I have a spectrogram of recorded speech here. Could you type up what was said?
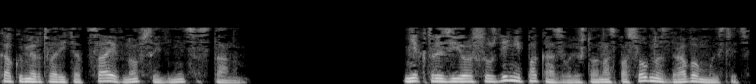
как умиротворить отца и вновь соединиться с Таном. Некоторые из ее рассуждений показывали, что она способна здраво мыслить.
